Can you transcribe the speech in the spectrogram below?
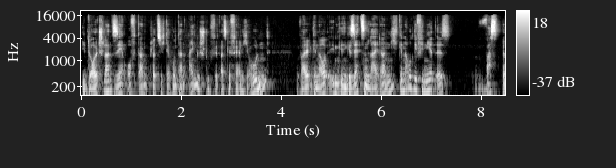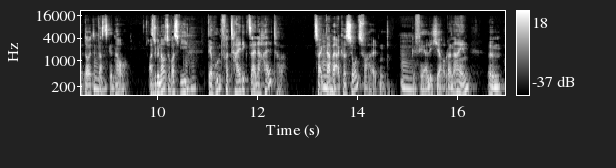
in Deutschland sehr oft dann plötzlich der Hund dann eingestuft wird als gefährlicher Hund, weil genau in den Gesetzen leider nicht genau definiert ist, was bedeutet das genau. Also genau so was wie, der Hund verteidigt seine Halter, zeigt dabei Aggressionsverhalten. Gefährlich ja oder nein. Ähm,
